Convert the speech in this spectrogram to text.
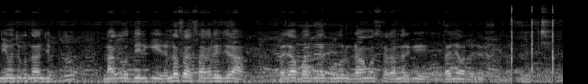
నియమించుకుందామని చెప్తూ నాకు దీనికి రెండోసారి సహకరించిన ప్రజాప్రతినిధులకు ఊరు గ్రామస్తులకు అందరికీ ధన్యవాదాలు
